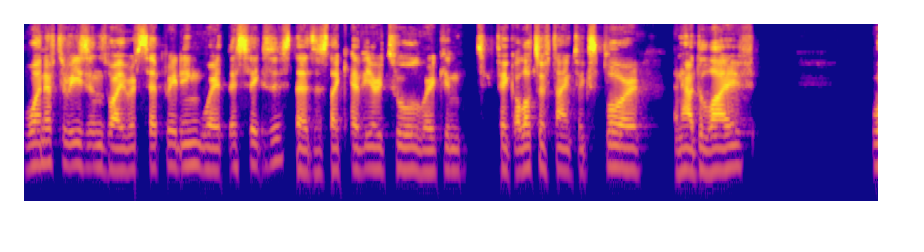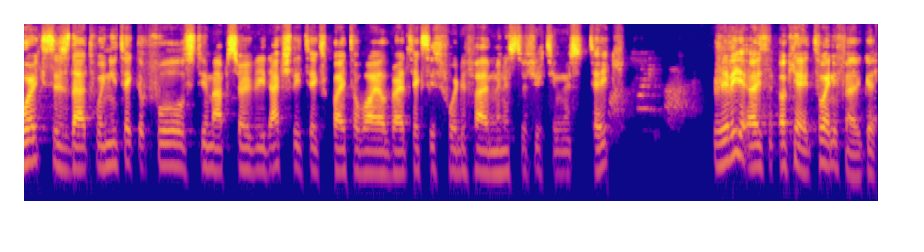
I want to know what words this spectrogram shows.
one of the reasons why we're separating where this exists as this like heavier tool where it can take a lot of time to explore and how the live works is that when you take the full stew map survey, it actually takes quite a while, right? It takes us 45 minutes to 15 minutes to take. Really? Okay, 25, good.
